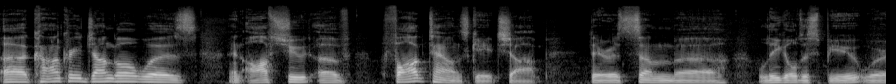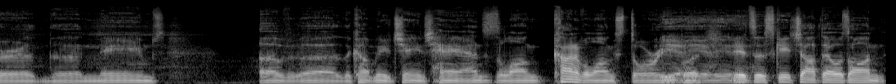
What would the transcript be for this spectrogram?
Uh, Concrete Jungle was an offshoot of Fogtown Skate Shop. There was some uh, legal dispute where the names of uh, the company changed hands. It's a long, kind of a long story, Yeah, but yeah, yeah. it's a skate shop that was on,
